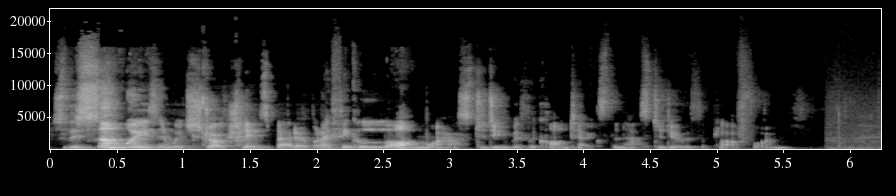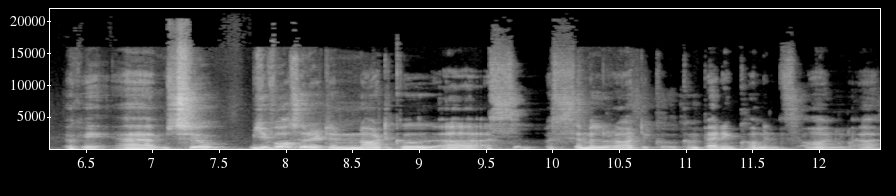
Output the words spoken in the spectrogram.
so there's some ways in which structurally it's better, but I think a lot more has to do with the context than has to do with the platform. Okay, um, so you've also written an article, uh, similar article comparing comments on uh,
